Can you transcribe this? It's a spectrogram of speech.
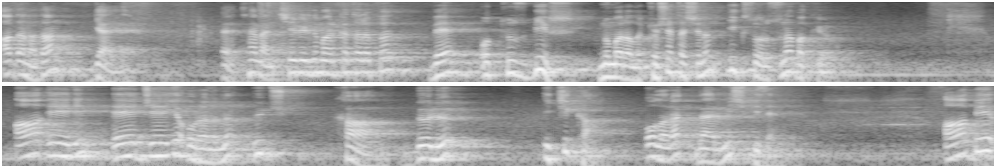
Adana'dan geldi. Evet hemen çevirdim arka tarafı ve 31 numaralı köşe taşının ilk sorusuna bakıyorum. AE'nin EC'ye oranını 3K bölü 2K olarak vermiş bize. AB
